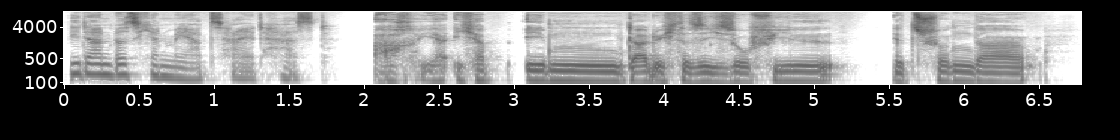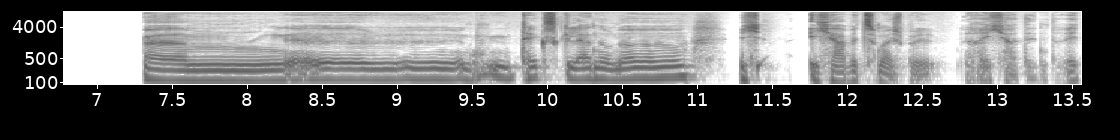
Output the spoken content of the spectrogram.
wieder ein bisschen mehr Zeit hast. Ach ja, ich habe eben dadurch, dass ich so viel jetzt schon da ähm, äh, Text gelernt habe, ich, ich habe zum Beispiel Richard III.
